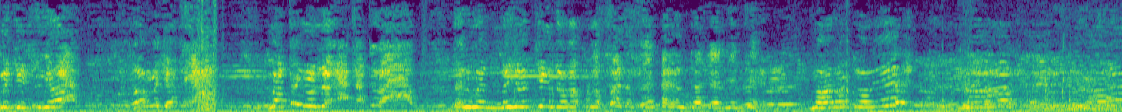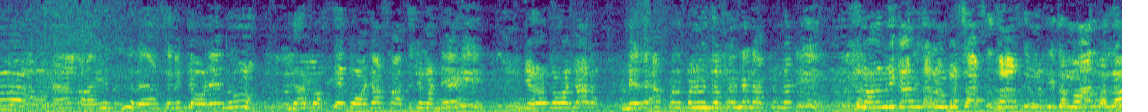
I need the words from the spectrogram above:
ਮਜੀਠੀਆ ਉਹ ਮਜੀਠੀਆ ਮੈਂ ਤੈਨੂੰ ਲੈ ਚੱਕਰਾ ਤੈਨੂੰ ਮੈਂ ਨਹੀਂ ਚੀਂਦਾ ਵਾ ਪਲੱਸਾਂ ਦੇ ਸੇ ਤੇ ਅੰਦਰ ਦੇ ਦਿੱਤੇ ਮਾਰਾ ਕੋਲੇ ਮੇਰੇ ਅੰਦਰ ਜੋੜੇ ਨੂੰ। ਮੈਂ ਬਸਤੇ 2007 ਚ ਵੰਡੇ ਸੀ। ਜਿਹੜਾ 2000 ਮੇਰੇ ਬਲਵਿੰਦਰ ਸਿੰਘ ਨੇ ਡਾਕਟਰ ਲੱਗੀ ਸਲਾਮ ਲਿਖਾਣ ਦਾ ਨੰਬਰ ਸਾਹਿਬ ਸਰਦਾਰ ਦੀ ਮੁੱਠੀ ਦਾ ਮਾਨ ਵੱਲੋਂ।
